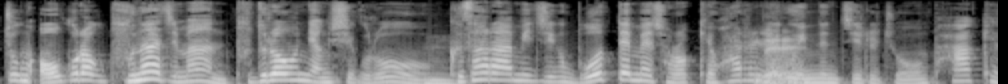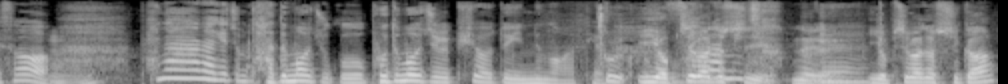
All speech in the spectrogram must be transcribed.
조금 억울하고 분하지만 부드러운 양식으로 음. 그 사람이 지금 무엇 때문에 저렇게 화를 네. 내고 있는지를 좀 파악해서 음. 편안하게 좀 다듬어주고 보듬어줄 필요도 있는 것 같아요. 또이 옆집 아저씨, 참- 네, 예. 이 옆집 아저씨가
